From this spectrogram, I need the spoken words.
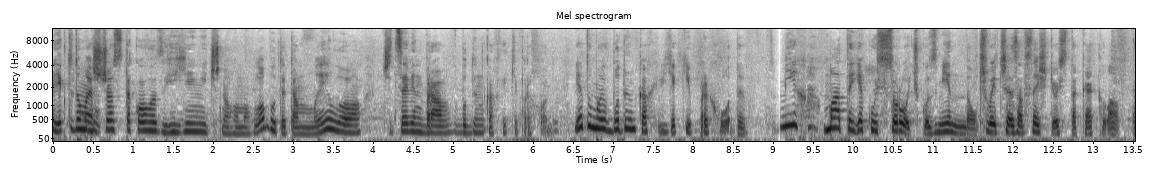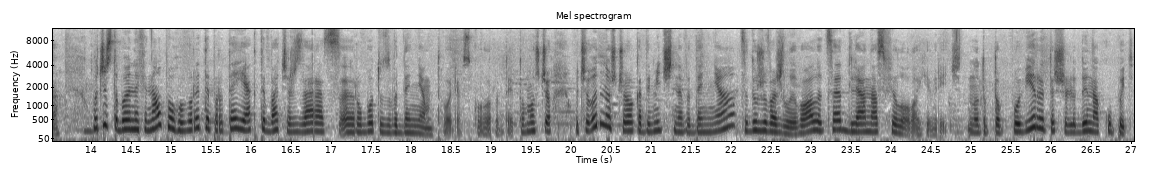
А Як ти думаєш, що з такого з гігієнічного могло бути? Там мило, чи це він брав в будинках, в які приходив? Я думаю, в будинках, в які приходив. Міг мати якусь сорочку змінну, швидше за все, щось таке клав. Та. Хочу з тобою на фінал поговорити про те, як ти бачиш зараз е, роботу з виданням творів сковороди. Тому що очевидно, що академічне видання це дуже важливо, але це для нас філологів річ. Ну тобто, повірити, що людина купить,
